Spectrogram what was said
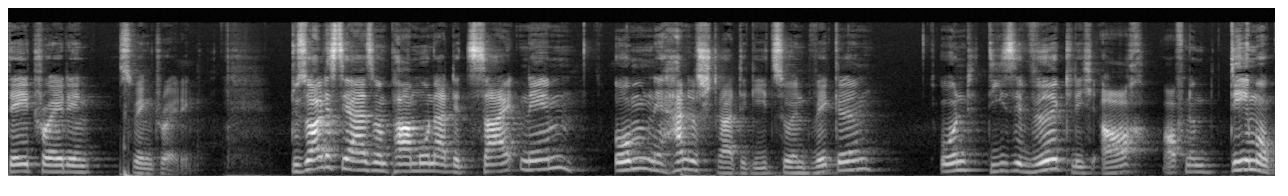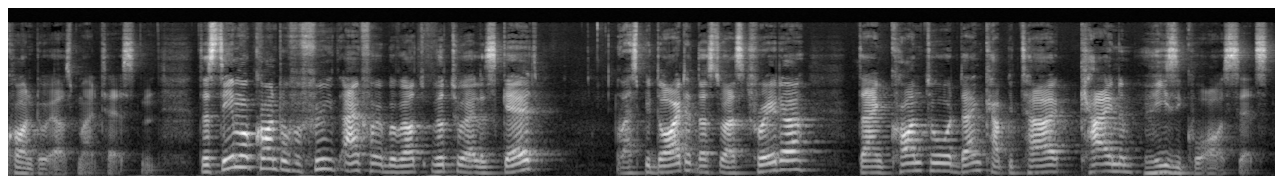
Daytrading, Swing Trading. Du solltest dir also ein paar Monate Zeit nehmen, um eine Handelsstrategie zu entwickeln, und diese wirklich auch auf einem Demokonto erstmal testen. Das Demokonto verfügt einfach über virtuelles Geld, was bedeutet, dass du als Trader dein Konto, dein Kapital keinem Risiko aussetzt.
